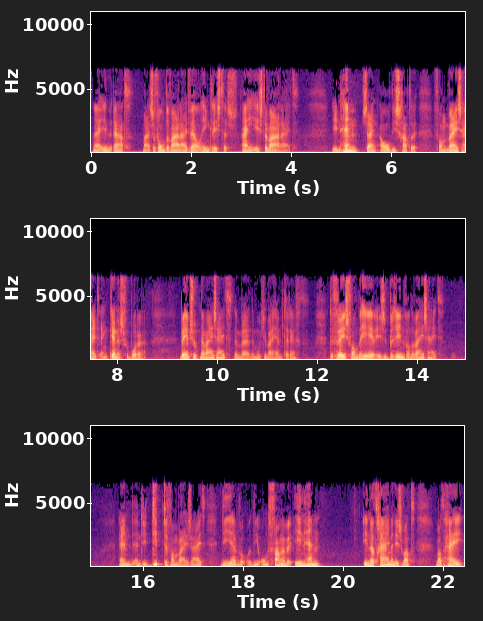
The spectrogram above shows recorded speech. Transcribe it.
Nee, inderdaad. Maar ze vond de waarheid wel in Christus. Hij is de waarheid. In hem zijn al die schatten van wijsheid en kennis verborgen. Ben je op zoek naar wijsheid? Dan, moet je bij hem terecht. De vrees van de Heer is het begin van de wijsheid. En, en die diepte van wijsheid, die, we, die ontvangen we in hem. In dat geheimenis wat, wat hij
